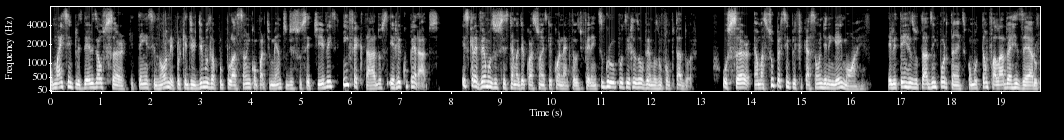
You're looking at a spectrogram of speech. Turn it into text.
O mais simples deles é o SIR, que tem esse nome porque dividimos a população em compartimentos de suscetíveis, infectados e recuperados. Escrevemos o sistema de equações que conecta os diferentes grupos e resolvemos no computador. O SIR é uma super simplificação onde ninguém morre. Ele tem resultados importantes, como o tão falado R0,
